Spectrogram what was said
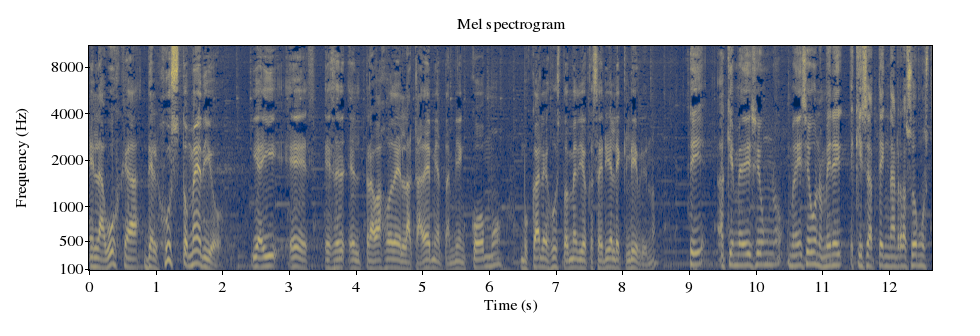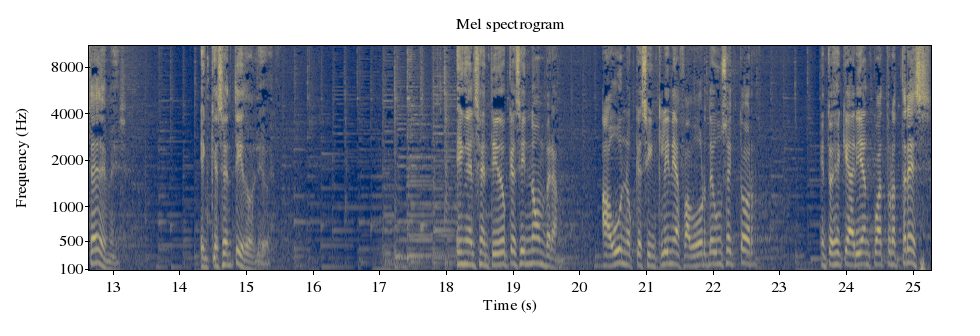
en la búsqueda del justo medio. Y ahí es, el trabajo de la academia también, cómo buscar el justo medio, que sería el equilibrio, ¿no? Sí, aquí me dice uno, me dice uno, mire, quizá tengan razón ustedes, me dice. ¿En qué sentido, Oliver? En el sentido que si nombran a uno que se incline a favor de un sector, entonces quedarían 4 a 3.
